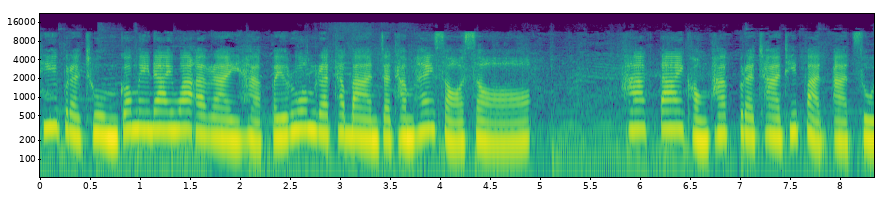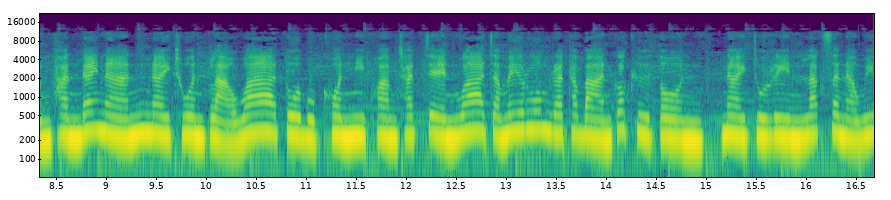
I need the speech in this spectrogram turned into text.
ที่ประชุมก็ไม่ได้ว่าอะไรหากไปร่วมรัฐบาลจะทำให้สอสอ ภาคใต้ของพรรคประชาธิปัตย์อาจสูญพันธุ์ได้นั้น นายชวนกล่าวว่าตัวบุคคลมีความชัดเจนว่าจะไม่ร่วมรัฐบาลก็คือตน นายจุรินลักษณะวิ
